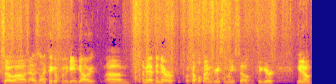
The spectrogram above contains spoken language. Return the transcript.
So uh, that was the only pickup from the game gallery. Um, I mean, I've been there a couple times recently, so I figure, you know,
